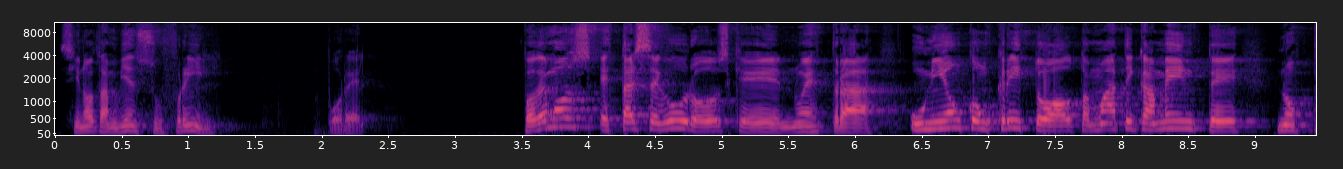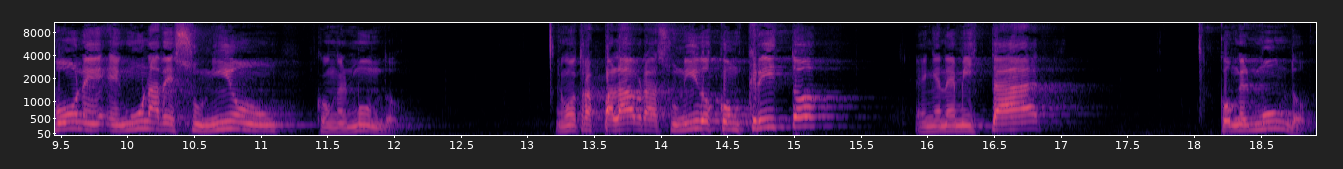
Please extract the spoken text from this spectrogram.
sino también sufrir por Él. Podemos estar seguros que nuestra unión con Cristo automáticamente nos pone en una desunión con el mundo. En otras palabras, unidos con Cristo en enemistad con el mundo.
